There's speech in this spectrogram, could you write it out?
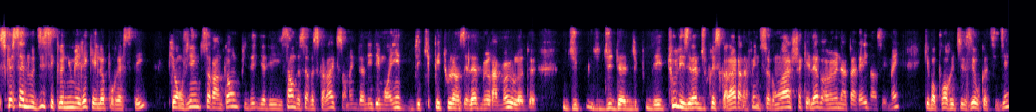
ce que ça nous dit, c'est que le numérique est là pour rester. Puis on vient de se rendre compte, puis il y a des centres de services scolaires qui sont même donnés des moyens d'équiper tous leurs élèves mur à mur de, du, tous les élèves du préscolaire à la fin du secondaire. Chaque élève a un appareil dans ses mains qu'il va pouvoir utiliser au quotidien.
